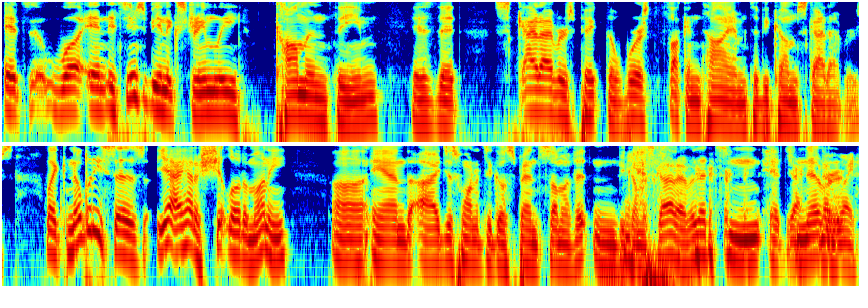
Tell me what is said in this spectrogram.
It's well, and it seems to be an extremely common theme is that skydivers pick the worst fucking time to become skydivers. Like nobody says, "Yeah, I had a shitload of money." Uh, and I just wanted to go spend some of it and become a skydiver. That's n- it's Yeah, never. way.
